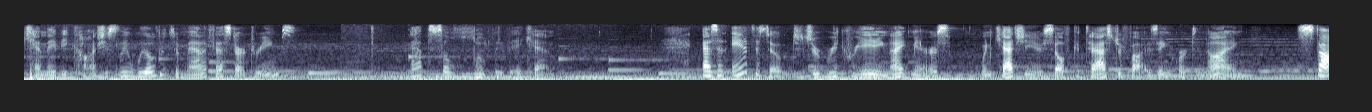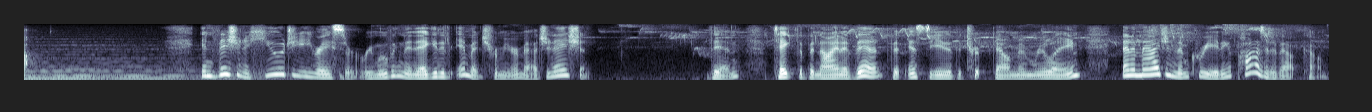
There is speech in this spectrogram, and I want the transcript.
Can they be consciously wielded to manifest our dreams? Absolutely, they can. As an antidote to recreating nightmares, when catching yourself catastrophizing or denying, stop Envision a huge eraser removing the negative image from your imagination. Then take the benign event that instigated the trip down memory lane and imagine them creating a positive outcome.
